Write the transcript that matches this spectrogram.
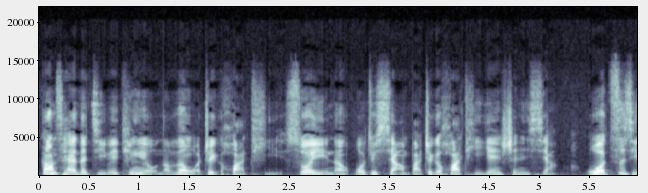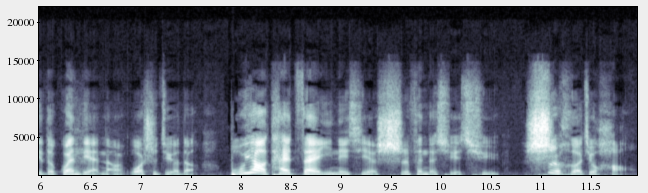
刚才的几位听友呢问我这个话题，所以呢，我就想把这个话题延伸一下。我自己的观点呢，我是觉得不要太在意那些十分的学区，适合就好。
